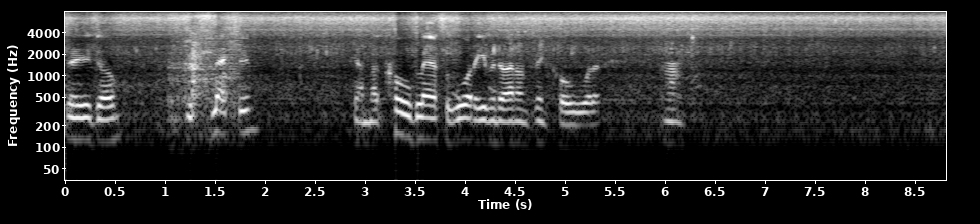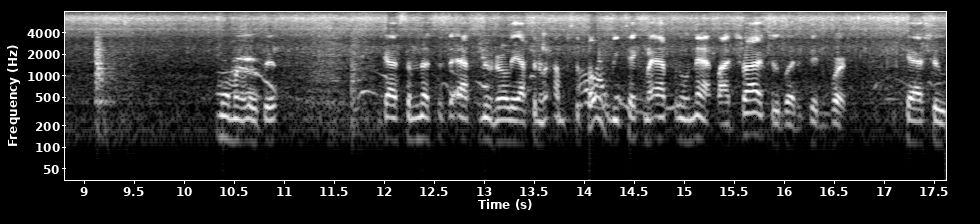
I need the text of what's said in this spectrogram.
there you go. Reflection. Got my cold glass of water, even though I don't drink cold water. Um, warm a little bit. Got some nuts this afternoon, early afternoon. I'm supposed to be taking my afternoon nap. I tried to, but it didn't work. Cashew.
